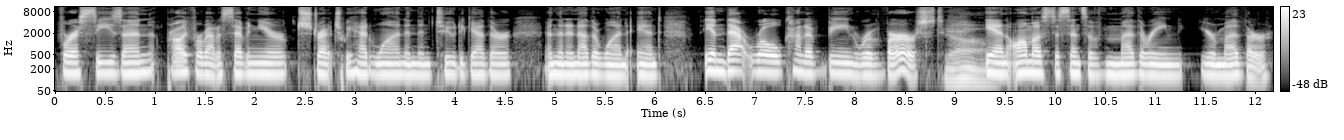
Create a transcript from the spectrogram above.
for a season probably for about a seven year stretch we had one and then two together and then another one and in that role kind of being reversed Yeah. in almost a sense of mothering your mother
